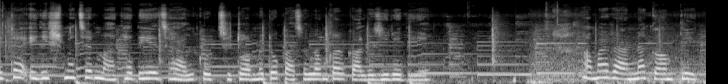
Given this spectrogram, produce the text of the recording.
এটা ইলিশ মাছের মাথা দিয়ে ঝাল করছি টমেটো কাঁচা লঙ্কার কালো জিরে দিয়ে। আমার রান্না কমপ্লিট।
